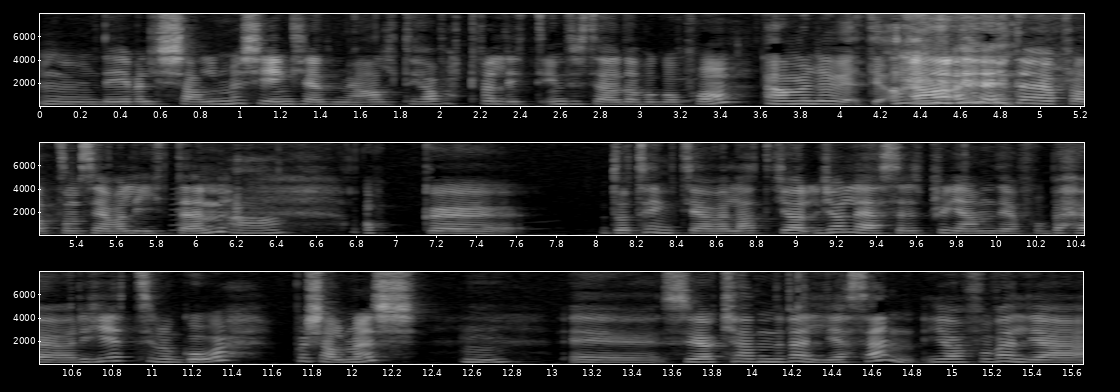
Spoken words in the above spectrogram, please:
Mm, det är väl Chalmers egentligen som jag alltid har varit väldigt intresserad av att gå på. Ja, men det vet jag. Ja, det har jag pratat om sedan jag var liten. Ja. Och eh, då tänkte jag väl att jag, jag läser ett program där jag får behörighet till att gå på Chalmers. Mm. Eh, så jag kan välja sen. Jag får välja,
